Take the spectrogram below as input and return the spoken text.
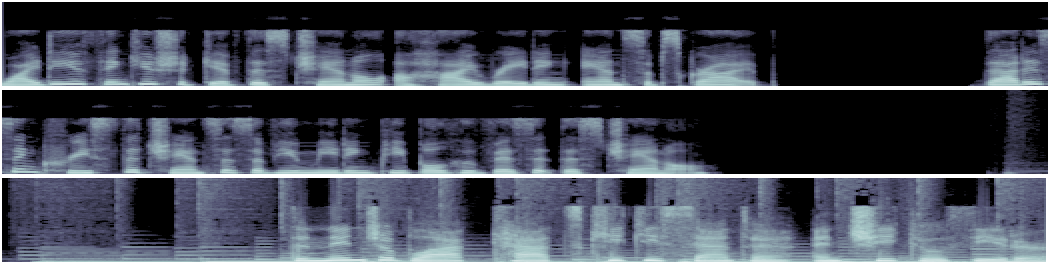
Why do you think you should give this channel a high rating and subscribe? That is increase the chances of you meeting people who visit this channel. The Ninja Black Cats Kiki Santa and Chico Theater.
